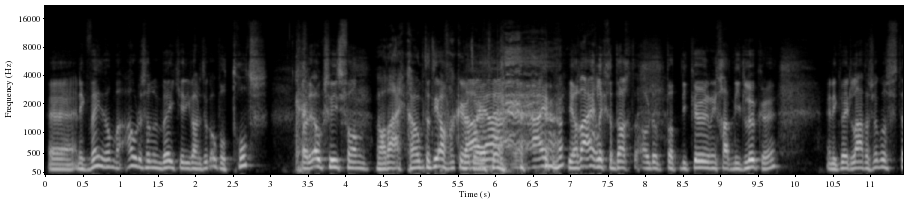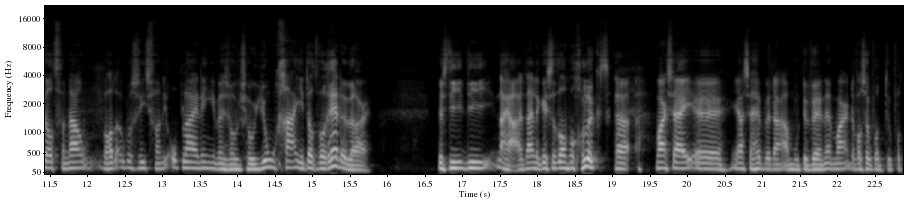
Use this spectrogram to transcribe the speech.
En ik weet wel, mijn ouders hadden een beetje, die waren natuurlijk ook wel trots. Maar ook zoiets van, We hadden eigenlijk gehoopt dat hij afgekeurd nou werd. ja, die had eigenlijk gedacht, oh, dat, dat die keuring gaat niet lukken. En ik weet later is ook wel eens verteld van, nou, we hadden ook wel zoiets van die opleiding. Je bent sowieso jong, ga je dat wel redden daar? Dus die, die, nou ja, uiteindelijk is dat allemaal gelukt. Ja. Maar zij, eh, ja, ze hebben daaraan moeten wennen. Maar er was ook wel natuurlijk wel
